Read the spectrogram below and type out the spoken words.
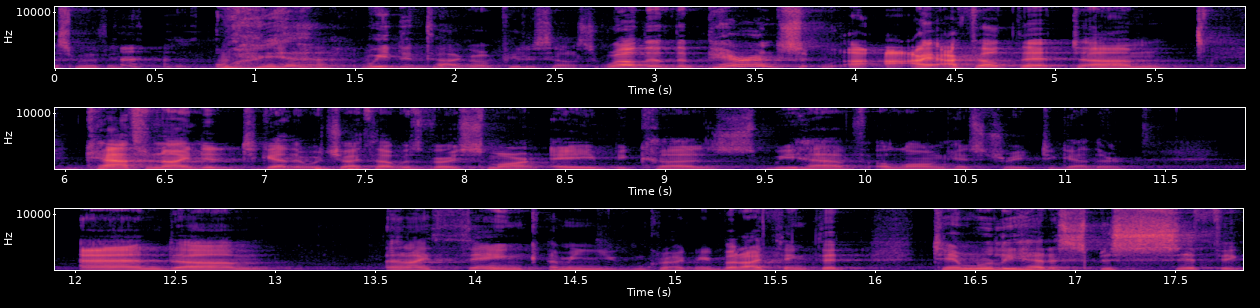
this movie. Well, yeah, we did talk about Peter Sellers. Well, the, the parents, I, I- I felt that um, Catherine and I did it together, which I thought was very smart, A, because we have a long history together. And, um, and I think, I mean, you can correct me, but I think that Tim really had a specific,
